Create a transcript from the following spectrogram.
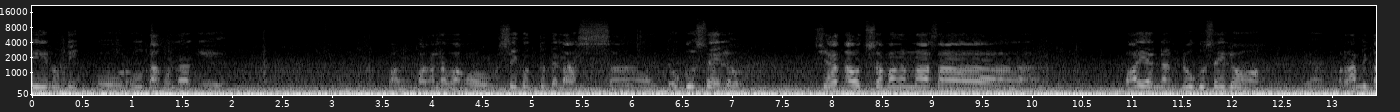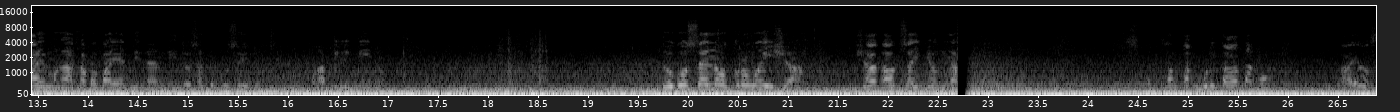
everyday routine ko. Ruta ko lagi. Pang pangalawa ko, second to the last sa Duguselo. Shout out sa mga nasa bayan ng Duguselo. Yan, marami tayong mga kababayan din nandito sa Duguselo. Mga Pilipino. Duguselo, Croatia. Shout out sa inyong lahat. Lang takbo ni tatang oh. Ayos.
